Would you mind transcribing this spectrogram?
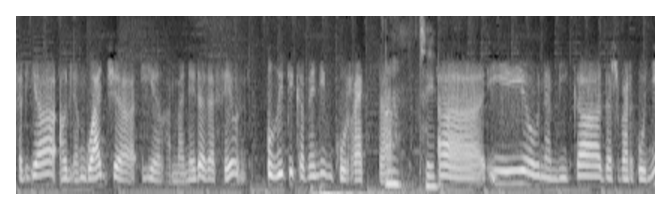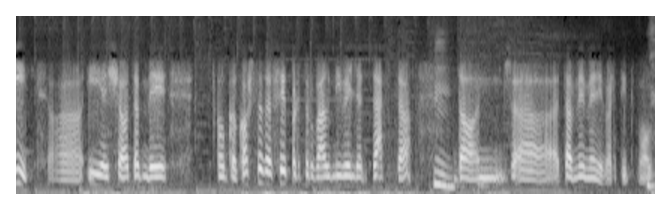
seria el llenguatge i la manera de fer políticament incorrecte ah, sí. uh, i una mica desvergonyit. Uh, I això també el que costa de fer per trobar el nivell exacte, mm. doncs uh, també m'he divertit molt.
